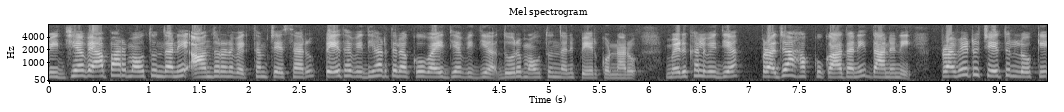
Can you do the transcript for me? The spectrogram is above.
విద్య వ్యాపారం అవుతుందని ఆందోళన వ్యక్తం చేశారు. పేద విద్యార్థులకు వైద్య విద్య దూరం అవుతుందని పేర్కొన్నారు. మెడికల్ విద్య ప్రజా హక్కు కాదని దానిని ప్రైవేటు చేతుల్లోకి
